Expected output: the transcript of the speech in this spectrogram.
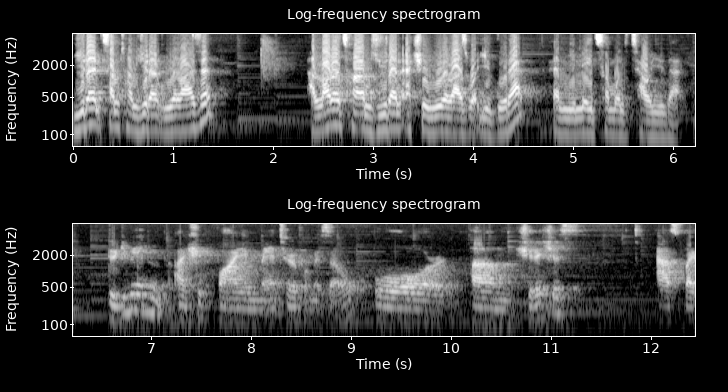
you don't, sometimes you don't realize it. A lot of times you don't actually realize what you're good at and you need someone to tell you that. Do you mean I should find a mentor for myself, or um, should I just ask my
